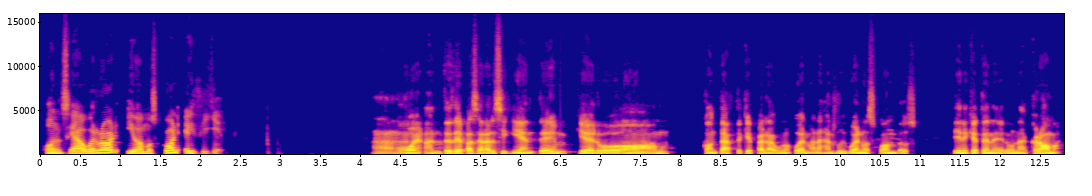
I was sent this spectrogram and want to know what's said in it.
onceavo error y vamos con el siguiente. Ah, bueno, antes de pasar al siguiente, quiero contarte que para uno poder manejar muy buenos fondos, tiene que tener una croma.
